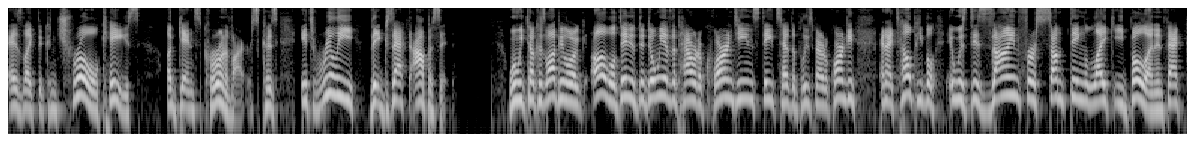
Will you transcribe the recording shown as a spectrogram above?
as like the control case against coronavirus, because it's really the exact opposite when we talk, because a lot of people are like, oh, well, Daniel, don't we have the power to quarantine? States have the police power to quarantine. And I tell people it was designed for something like Ebola. And in fact,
